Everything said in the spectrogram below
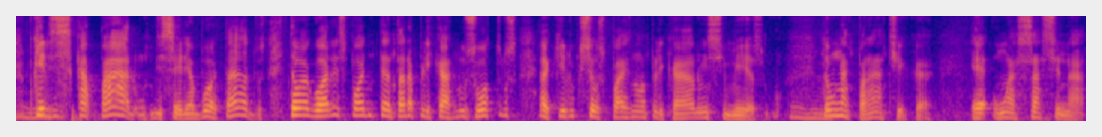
uhum. porque eles escaparam de serem abortados. Então agora eles podem tentar aplicar nos outros aquilo que seus pais não aplicaram em si mesmo. Uhum. Então, na prática, é um assassinato.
